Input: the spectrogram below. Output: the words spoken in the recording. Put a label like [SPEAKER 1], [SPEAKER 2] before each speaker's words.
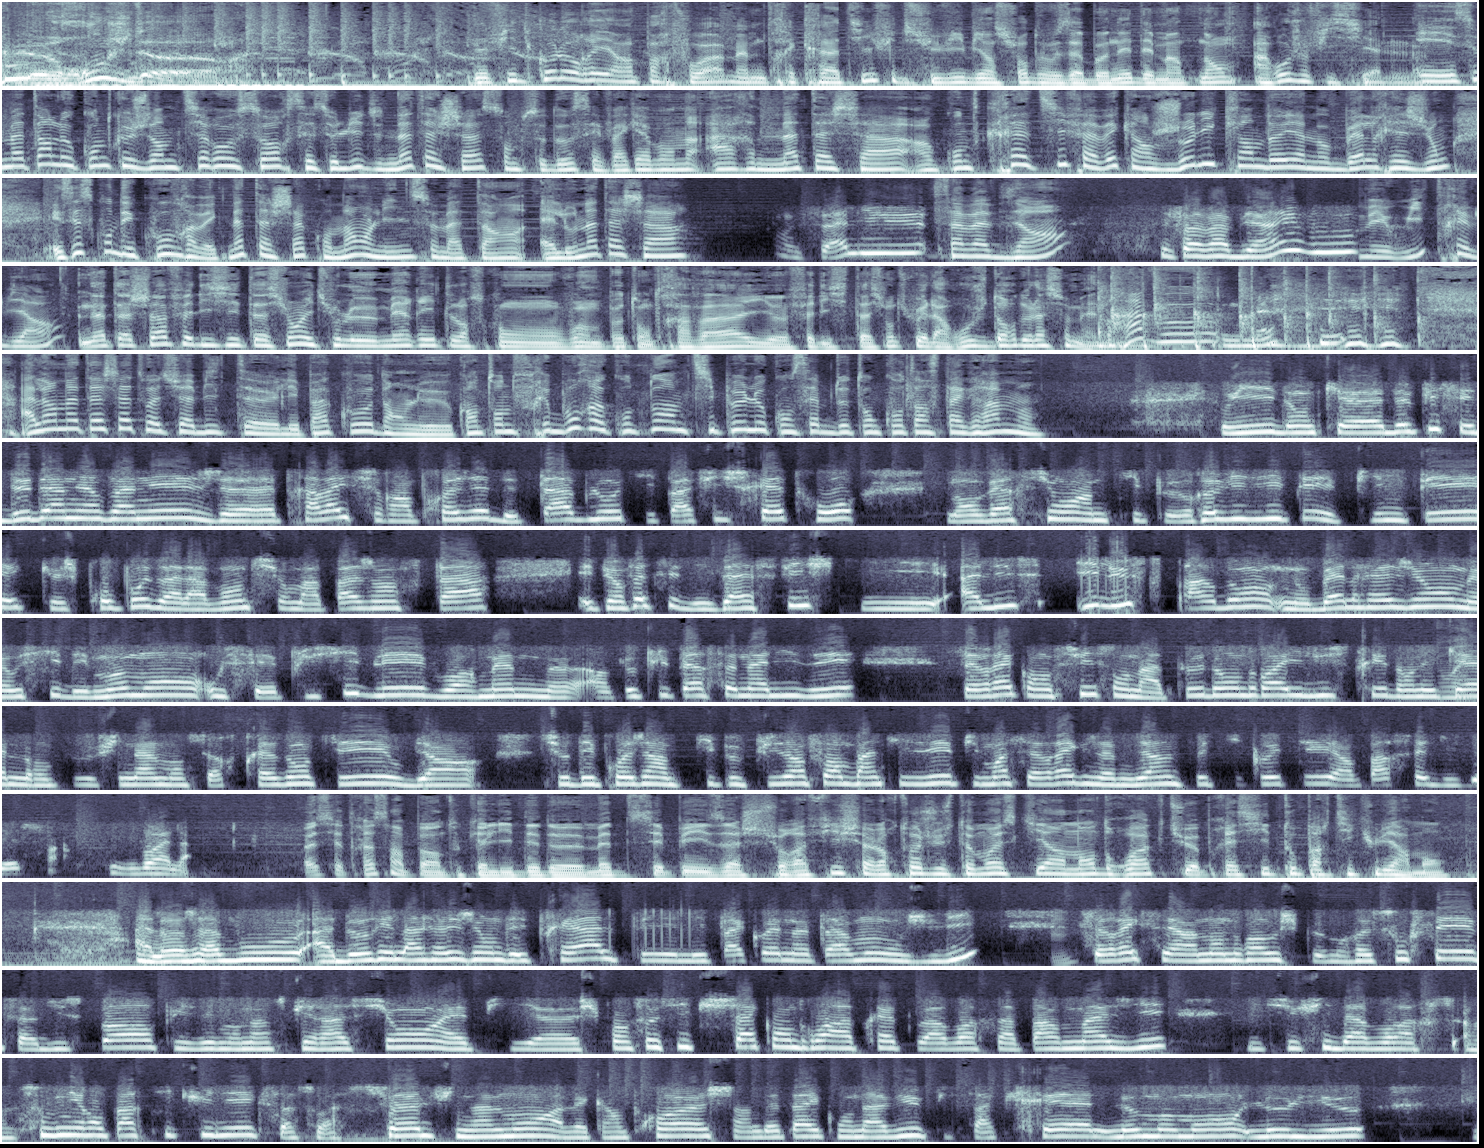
[SPEAKER 1] Le rouge d'or.
[SPEAKER 2] Des feeds colorés, hein, parfois, même très créatifs. Il suffit bien sûr de vous abonner dès maintenant à Rouge Officiel.
[SPEAKER 3] Et ce matin, le compte que je viens de tirer au sort, c'est celui de Natacha. Son pseudo, c'est Vagabond Art Natacha. Un compte créatif avec un joli clin d'œil à nos belles régions. Et c'est ce qu'on découvre avec Natacha qu'on a en ligne ce matin. Hello Natacha.
[SPEAKER 4] Salut,
[SPEAKER 3] Ça va bien?
[SPEAKER 4] Ça va bien et vous
[SPEAKER 3] Mais oui, très bien.
[SPEAKER 2] Natacha, félicitations et tu le mérites lorsqu'on voit un peu ton travail. Euh, Félicitations, tu es la Rouge d'or de la semaine.
[SPEAKER 3] Bravo.
[SPEAKER 4] Merci.
[SPEAKER 3] Alors Natacha, toi tu habites euh, les Pacos dans le canton de Fribourg. Raconte-nous un petit peu le concept de ton compte Instagram.
[SPEAKER 4] Oui, donc euh, depuis ces deux dernières années, je travaille sur un projet de tableau type affiche rétro, mais en version un petit peu revisitée et pimpée, que je propose à la vente sur ma page Insta. Et puis en fait, c'est des affiches qui illustrent pardon, nos belles régions, mais aussi des moments où c'est plus ciblé, voire même euh, un peu plus personnalisé. C'est vrai qu'en Suisse, on a peu d'endroits illustrés dans lesquels on peut finalement se représenter, ou bien sur des projets un petit peu plus informatisés. Puis moi, c'est vrai que j'aime bien le petit côté imparfait du dessin. Voilà.
[SPEAKER 5] Ouais, c'est très sympa en tout cas l'idée de mettre ces paysages sur affiche. Alors toi justement, est-ce qu'il y a un endroit que tu apprécies tout particulièrement?
[SPEAKER 4] Alors j'avoue adorer la région des Préalpes et les Pacois notamment où je vis. C'est vrai que c'est un endroit où je peux me ressourcer, faire du sport, puiser mon inspiration. Et puis euh, je pense aussi que chaque endroit après peut avoir sa part de magie. Il suffit d'avoir un souvenir en particulier, que ça soit seul finalement, avec un proche, un détail qu'on a vu, puis ça crée le moment, le lieu,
